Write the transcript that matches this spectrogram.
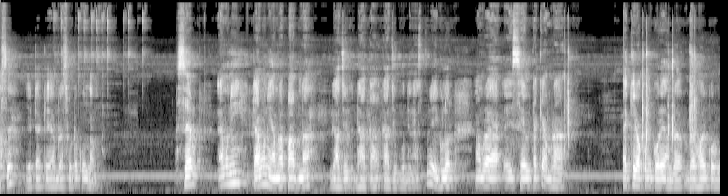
আছে, এটাকে আমরা ছোট করলাম। সেম এমনই তেমনই আমরা পাবনা গাজী ঢাকা, গাজীপুর, দিনাজপুর, এইগুলোর আমরা এই সেলটাকে আমরা একই রকম করে আমরা ব্যবহার করব।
